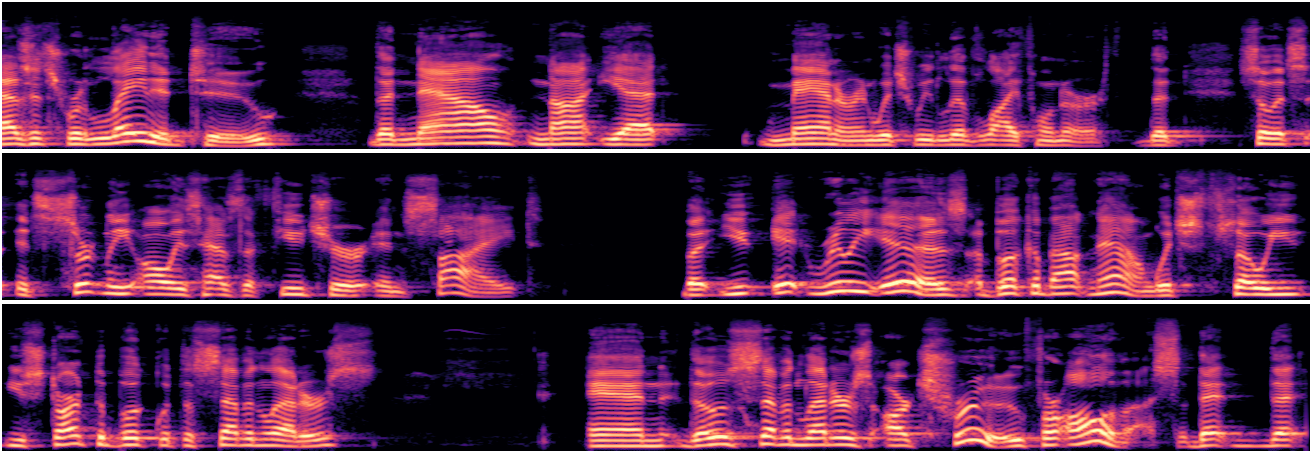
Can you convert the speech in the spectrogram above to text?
as it's related to the now, not yet manner in which we live life on earth. That so it's it certainly always has the future in sight, but you it really is a book about now, which so you, you start the book with the seven letters, and those seven letters are true for all of us. That that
